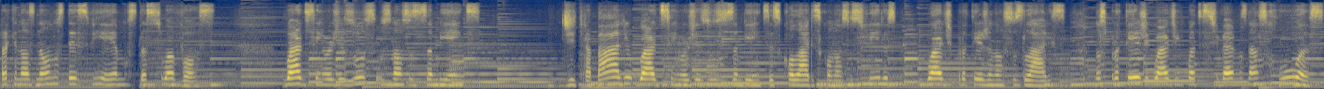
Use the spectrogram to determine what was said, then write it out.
para que nós não nos desviemos da Sua voz. Guarde, Senhor Jesus, os nossos ambientes de trabalho, guarde, Senhor Jesus, os ambientes escolares com nossos filhos, guarde e proteja nossos lares. Nos proteja e guarde enquanto estivermos nas ruas.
